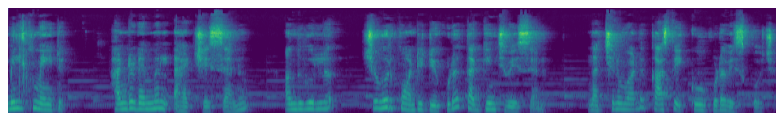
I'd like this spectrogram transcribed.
మిల్క్ మేడ్ హండ్రెడ్ ఎంఎల్ యాడ్ చేశాను. అందువల్ల షుగర్ క్వాంటిటీ కూడా తగ్గించి వేశాను. నచ్చిన వాళ్ళు కాస్త ఎక్కువ కూడా వేసుకోవచ్చు.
